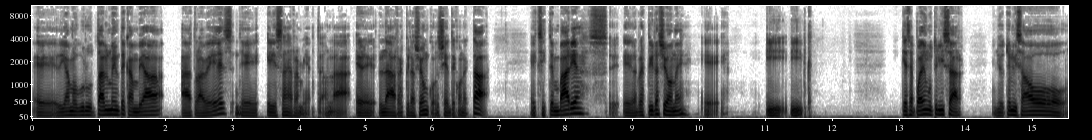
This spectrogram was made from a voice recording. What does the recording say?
eh, digamos, brutalmente cambiada a través de esas herramientas. La, eh, respiración consciente conectada. Existen varias eh, respiraciones y, que se pueden utilizar. Yo he utilizado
